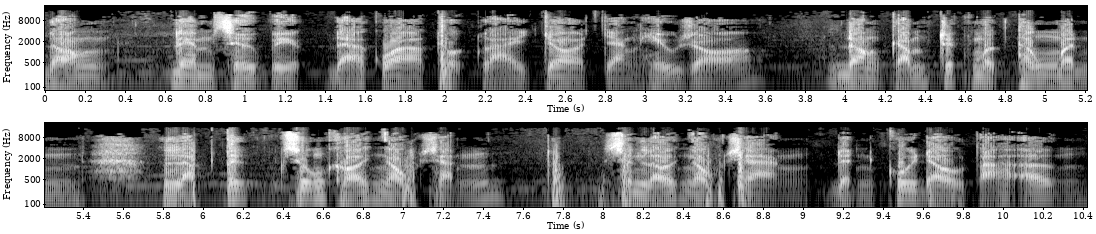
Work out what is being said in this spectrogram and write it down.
Đoạn đem sự việc đã qua thuật lại cho chàng hiểu rõ. Đoàn cảm trức mực thông minh, lập tức xuống khỏi ngọc sảnh xin lỗi ngọc sàng định cúi đầu tạ ơn.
